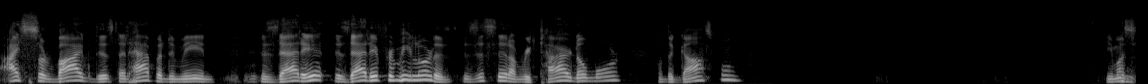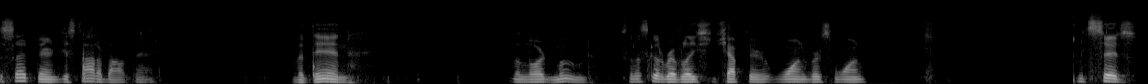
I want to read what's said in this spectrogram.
I survived this that happened to me, and is that it? Is that it for me, Lord? Is, is this it? I'm retired no more of the gospel? He must have sat there and just thought about that. But then the Lord moved. So let's go to Revelation chapter 1, verse 1. It says,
